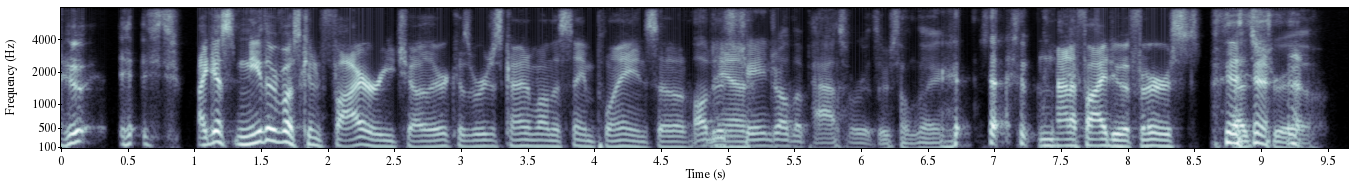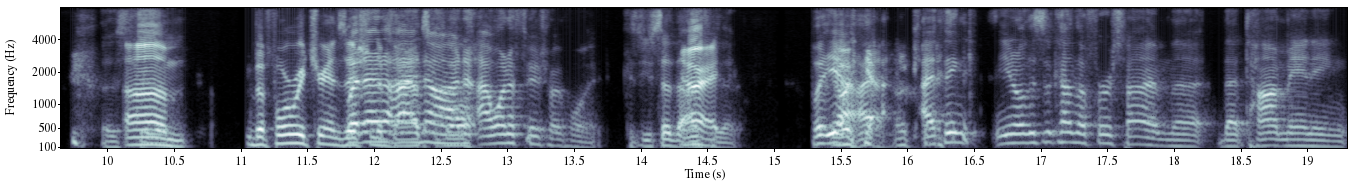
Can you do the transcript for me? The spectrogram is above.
who i guess neither of us can fire each other because we're just kind of on the same plane so i'll just yeah. change all the passwords or something not if i do it first that's true that's true. um before we transition but, I, I know, I, I want to finish my point because you said that all right. But yeah, oh, yeah I, okay. I think you know this is kind of the first time that that tom manning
